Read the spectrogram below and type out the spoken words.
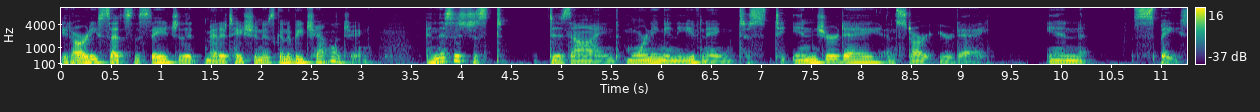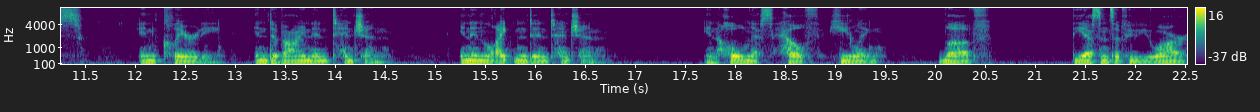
it already sets the stage that meditation is going to be challenging. And this is just designed morning and evening to, to end your day and start your day in space, in clarity, in divine intention, in enlightened intention, in wholeness, health, healing, love, the essence of who you are.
